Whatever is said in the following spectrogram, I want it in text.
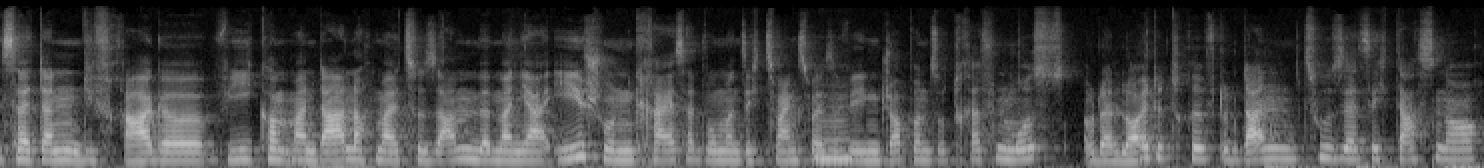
ist halt dann die Frage, wie kommt man da nochmal zusammen, wenn man ja eh schon einen Kreis hat, wo man sich zwangsweise wegen Job und so treffen muss oder Leute trifft und dann zusätzlich das noch,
